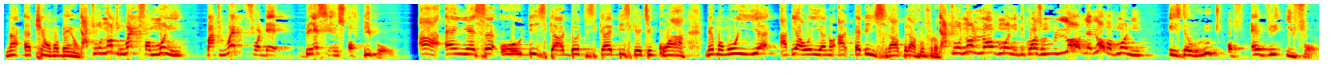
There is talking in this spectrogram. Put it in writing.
na ɛtwe wɔn bɛn ho That will not work for money, but work for the blessings of people. A ɛnyɛ sɛ wodi sika do sika di sika akyi nko a na mmom woyɛ adeɛ a woyɛ no ɛde nhyira bere afoforɔ That will not love money because love, the love of money is the root of every evil.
